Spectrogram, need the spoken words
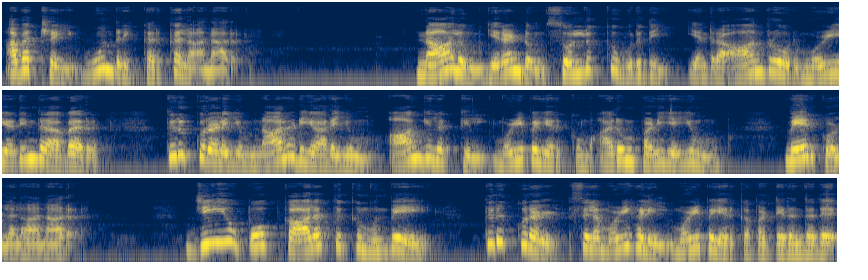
அவற்றை ஊன்றிக் கற்கலானார். நாலும் இரண்டும் சொல்லுக்கு உறுதி என்ற ஆன்றோர் மொழியறிந்த அவர் திருக்குறளையும் நாலடியாரையும் ஆங்கிலத்தில் மொழிபெயர்க்கும் அரும்பணியையும் மேற்கொள்ளலானார். ஜியு போப் காலத்துக்கு முன்பே திருக்குறள் சில மொழிகளில் மொழிபெயர்க்கப்பட்டிருந்தது.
